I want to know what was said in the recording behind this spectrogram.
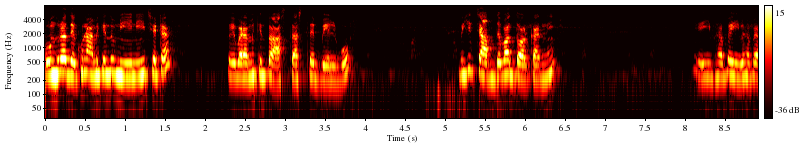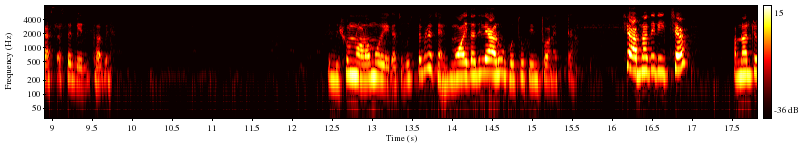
বন্ধুরা দেখুন, আমি কিন্তু নিয়ে নিয়েছি এটা। তো এবার আমি কিন্তু আস্তে আস্তে বেলবো। বেশি চাপ দেওয়ার দরকার নেই। এইভাবে এইভাবে আস্তে আস্তে বেলতে হবে। ভীষণ নরম হয়ে গেছে, বুঝতে পেরেছেন? ময়দা দিলে আরও হতো কিন্তু অনেকটা। সে আপনাদের ইচ্ছা। আপনার একটু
